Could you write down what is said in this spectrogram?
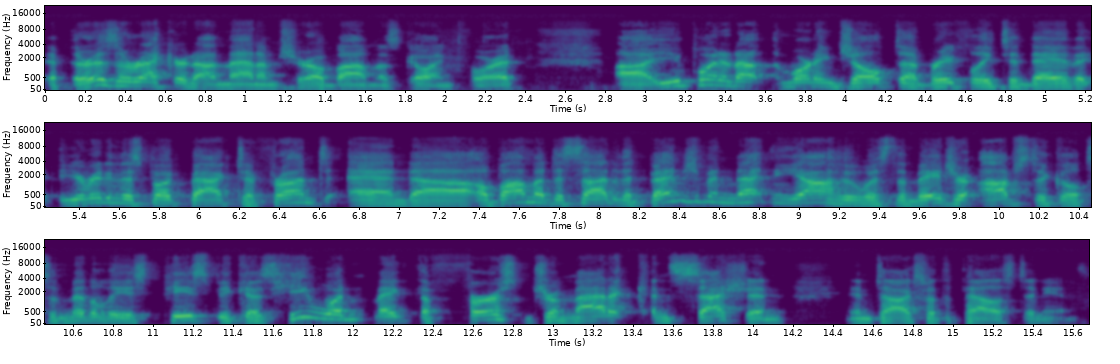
if there is a record on that, I'm sure Obama's going for it. Uh, you pointed out the Morning Jolt uh, briefly today that you're reading this book back to front, and uh, Obama decided that Benjamin Netanyahu was the major obstacle to Middle East peace because he wouldn't make the first dramatic concession in talks with the Palestinians.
